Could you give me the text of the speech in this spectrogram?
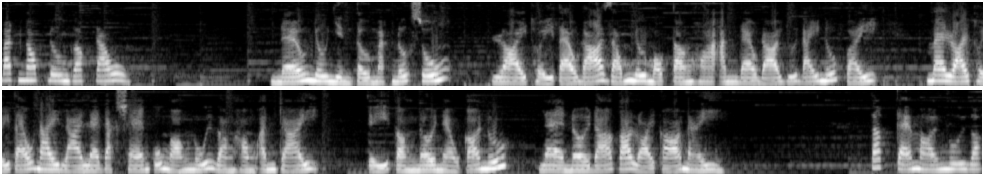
Bạch Ngọc Đường gật đầu. Nếu như nhìn từ mặt nước xuống, loại thủy tạo đó giống như một tầng hoa anh đào đỏ dưới đáy nước vậy. Mà loại thủy tạo này lại là đặc sản của ngọn núi gần Hồng Anh Trại. Chỉ cần nơi nào có nước là nơi đó có loại cỏ này. Tất cả mọi người gật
